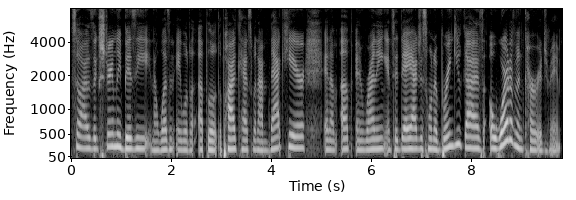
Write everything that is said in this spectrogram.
So I was extremely busy and I wasn't able to upload the podcast when I'm back here and I'm up and running. And today I just want to bring you guys a word of encouragement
